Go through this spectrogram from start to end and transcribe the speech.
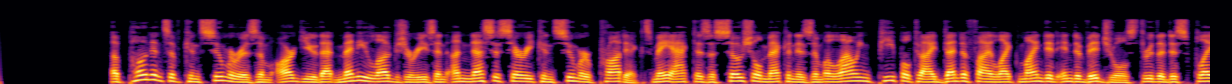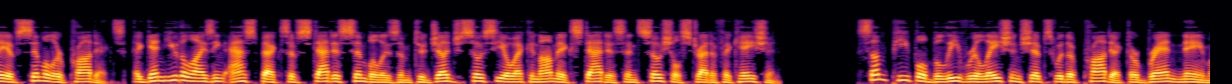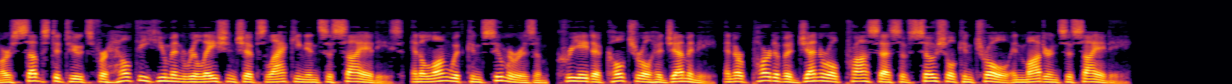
Opponents of consumerism argue that many luxuries and unnecessary consumer products may act as a social mechanism allowing people to identify like-minded individuals through the display of similar products, again utilizing aspects of status symbolism to judge socioeconomic status and social stratification. Some people believe relationships with a product or brand name are substitutes for healthy human relationships lacking in societies, and along with consumerism, create a cultural hegemony, and are part of a general process of social control in modern society.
